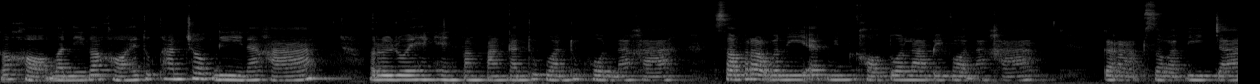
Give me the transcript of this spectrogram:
ก็ขอวันนี้ก็ขอให้ทุกท่านโชคดีนะคะรวยๆเฮงๆ ปังๆ กันทุกวันทุกคนนะคะสำหรับวันนี้แอดมินขอตัวลาไปก่อนนะคะ กราบสวัสดีจ้า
